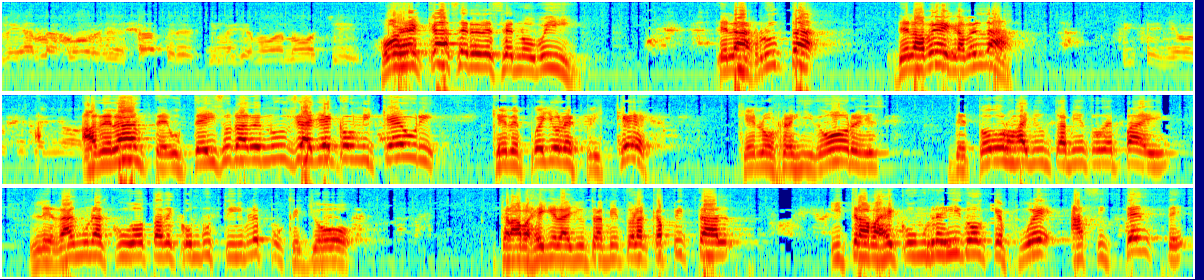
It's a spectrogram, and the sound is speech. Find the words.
Le habla Jorge Cáceres, quien me llamó anoche. Jorge Cáceres de Cenoví, de la ruta de La Vega, ¿verdad? Sí, señor, sí, señor. Adelante, usted hizo una denuncia ayer con Nikeuri, que después yo le expliqué que los regidores de todos los ayuntamientos del país le dan una cuota de combustible porque yo trabajé en el ayuntamiento de la capital y trabajé con un regidor que fue asistente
